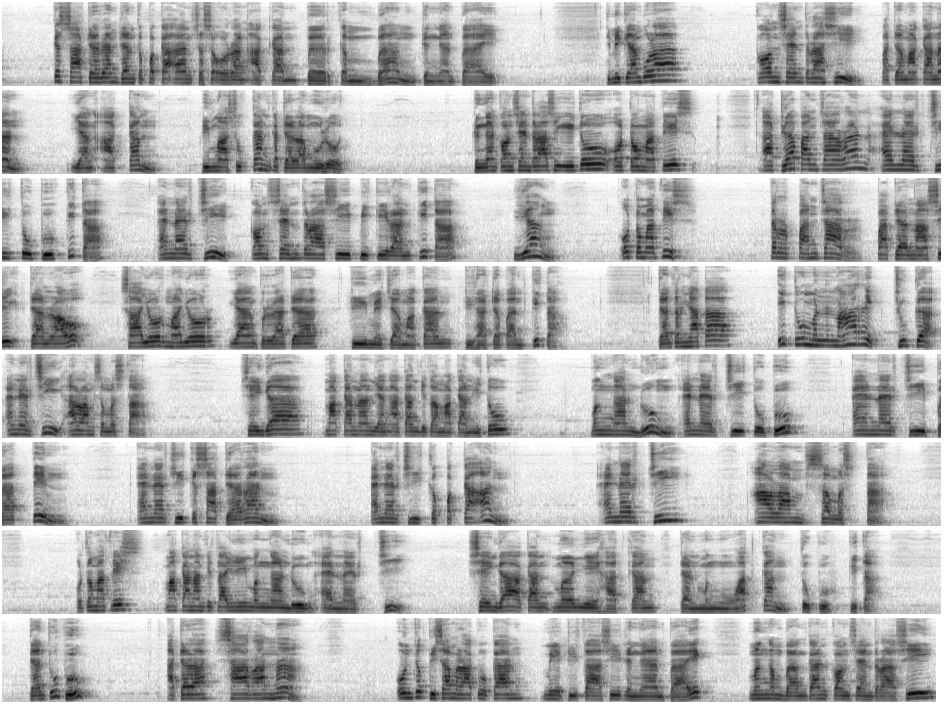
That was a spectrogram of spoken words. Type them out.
kesadaran dan kepekaan seseorang akan berkembang dengan baik. Demikian pula konsentrasi pada makanan yang akan dimasukkan ke dalam mulut. Dengan konsentrasi itu otomatis ada pancaran energi tubuh kita, energi konsentrasi pikiran kita yang otomatis terpancar pada nasi dan lauk sayur mayur yang berada di meja makan di hadapan kita. Dan ternyata itu menarik juga energi alam semesta. Sehingga makanan yang akan kita makan itu mengandung energi tubuh, energi batin, energi kesadaran, energi kepekaan, energi alam semesta. Otomatis makanan kita ini mengandung energi sehingga akan menyehatkan dan menguatkan tubuh kita. Dan tubuh adalah sarana untuk bisa melakukan meditasi dengan baik, mengembangkan konsentrasi,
